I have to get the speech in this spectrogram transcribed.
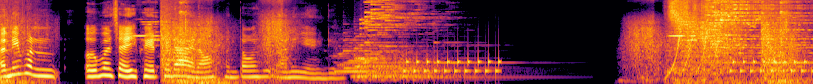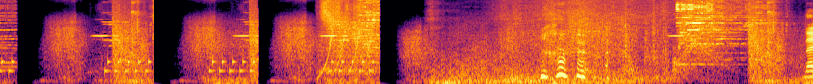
อันนี้มันเออมันใช้เพชรไม่ได้เนาะมันต้องอันนี้อย่างเดียว ได้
